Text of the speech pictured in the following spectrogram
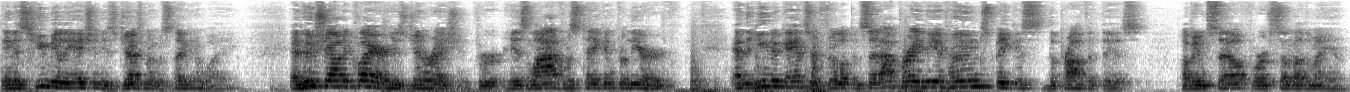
In his humiliation his judgment was taken away. And who shall declare his generation? For his life was taken from the earth. And the eunuch answered Philip and said, I pray thee, of whom speakest the prophet this? Of himself or of some other man?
